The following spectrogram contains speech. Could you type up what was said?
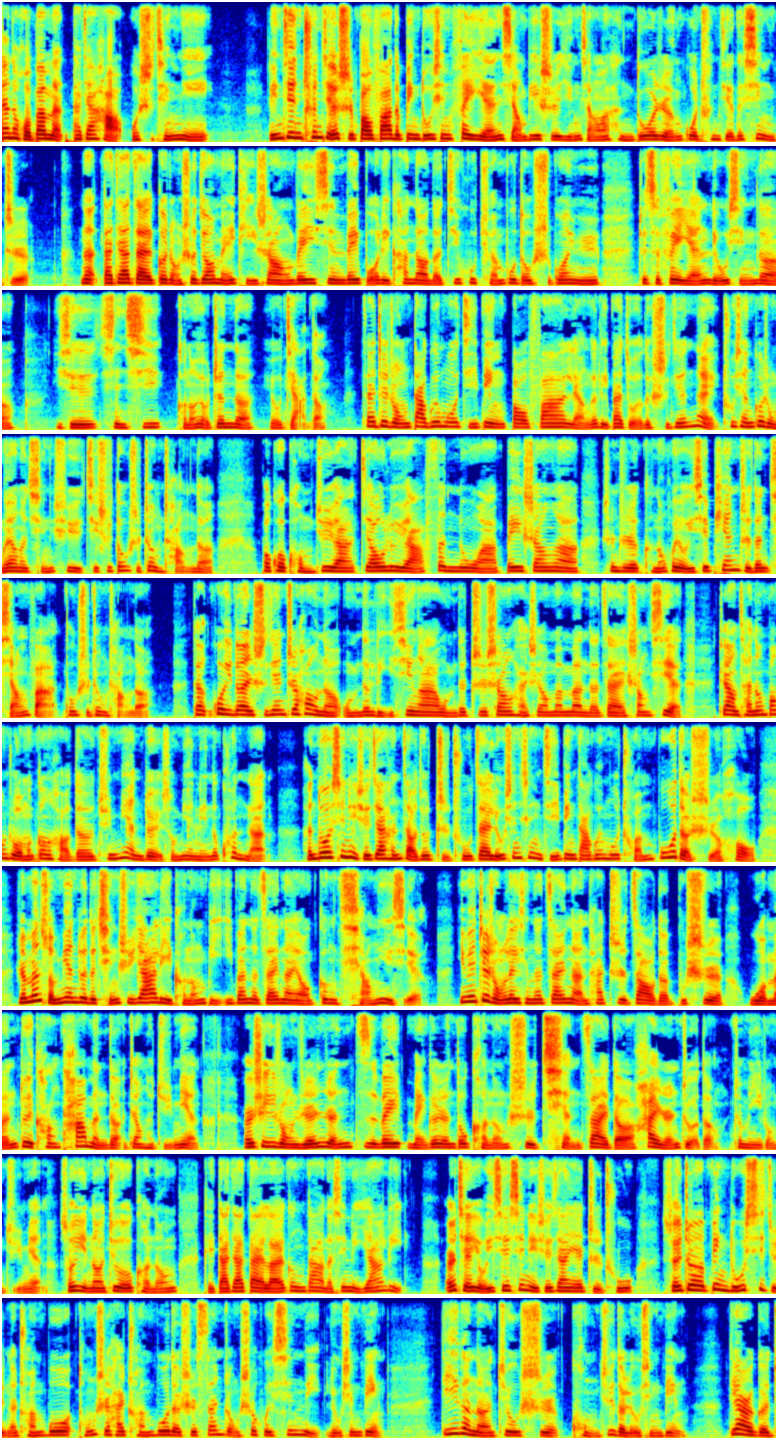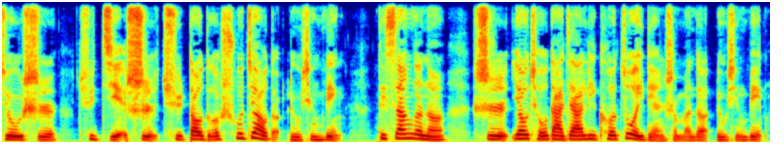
亲爱的伙伴们，大家好，我是晴妮。临近春节时爆发的病毒性肺炎，想必是影响了很多人过春节的兴致。那大家在各种社交媒体上、微信、微博里看到的，几乎全部都是关于这次肺炎流行的一些信息，可能有真的，有假的。在这种大规模疾病爆发两个礼拜左右的时间内，出现各种各样的情绪，其实都是正常的。包括恐惧啊、焦虑啊、愤怒啊、悲伤啊，甚至可能会有一些偏执的想法，都是正常的。但过一段时间之后呢，我们的理性啊、我们的智商还是要慢慢的在上线，这样才能帮助我们更好的去面对所面临的困难。很多心理学家很早就指出，在流行性疾病大规模传播的时候，人们所面对的情绪压力可能比一般的灾难要更强一些。因为这种类型的灾难，它制造的不是我们对抗他们的这样的局面，而是一种人人自危，每个人都可能是潜在的害人者的这么一种局面。所以呢，就有可能给大家带来更大的心理压力。而且有一些心理学家也指出，随着病毒细菌的传播，同时还传播的是三种社会心理流行病。第一个呢，就是恐惧的流行病；第二个就是去解释、去道德说教的流行病。第三个呢，是要求大家立刻做一点什么的流行病。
